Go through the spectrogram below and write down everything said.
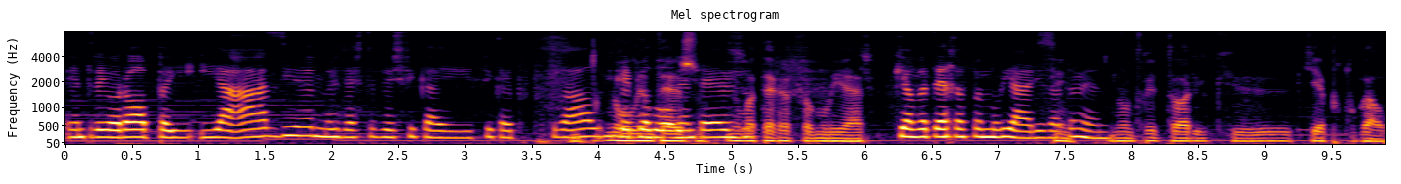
entre a Europa e, e, a Ásia, mas desta vez fiquei, fiquei por Portugal, fiquei no pelo Alentejo. Numa terra familiar. Que é uma terra familiar, exatamente. Sim, num território que, que é Portugal.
